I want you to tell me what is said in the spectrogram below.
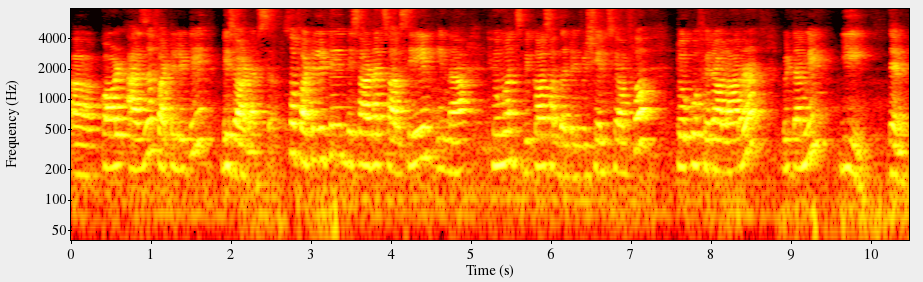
uh, called as a fertility disorders. So fertility disorders are seen in uh, humans because of the deficiency of uh, tocopherol or uh, vitamin E. Then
